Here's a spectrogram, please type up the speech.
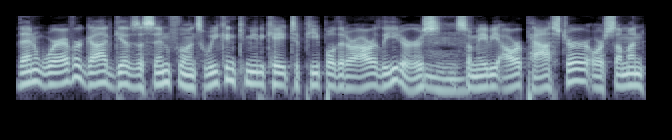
then wherever God gives us influence, we can communicate to people that are our leaders. Mm-hmm. So maybe our pastor or someone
